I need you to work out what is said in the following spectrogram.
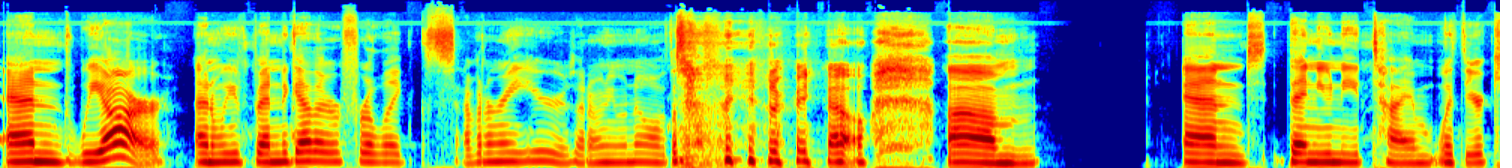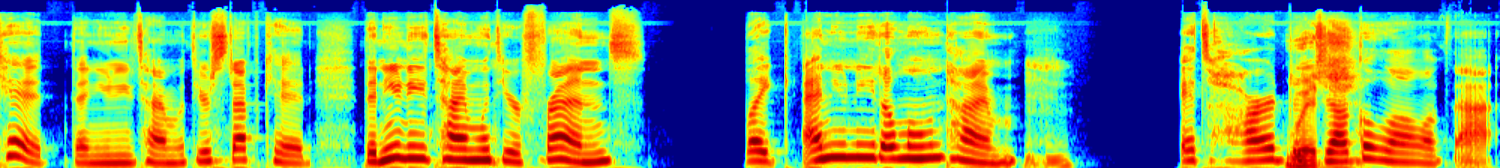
And we are. And we've been together for like seven or eight years. I don't even know off the top of my head right now. Um, and then you need time with your kid. Then you need time with your stepkid. Then you need time with your friends. Like, and you need alone time. Mhm. It's hard to Which- juggle all of that.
